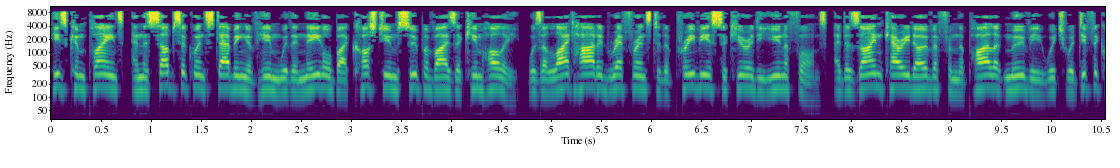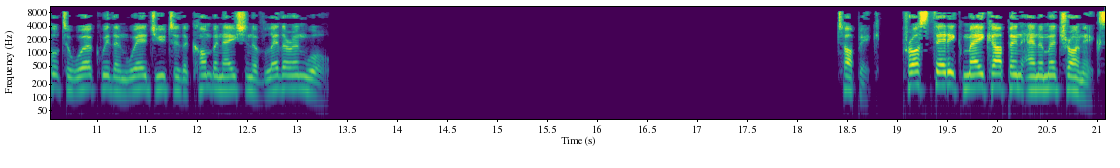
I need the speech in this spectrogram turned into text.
His complaints, and the subsequent stabbing of him with a needle by costume supervisor Kim Holly, was a light-hearted reference to the previous security uniforms, a design carried over from the pilot movie which were difficult to work with and wear due to the combination of leather and wool. Prosthetic makeup and animatronics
